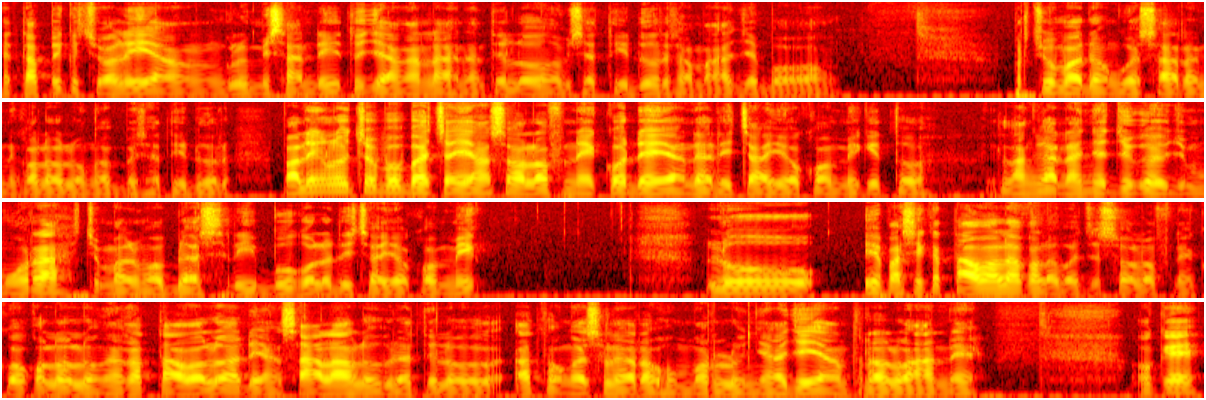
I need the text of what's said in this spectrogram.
Eh tapi kecuali yang Gloomy Sunday itu janganlah nanti lo nggak bisa tidur sama aja bohong. Percuma dong gue saran kalau lo nggak bisa tidur. Paling lo coba baca yang Soul of Neko deh yang dari Cayo komik itu langganannya juga murah cuma 15 ribu kalau di Cayo Komik. Lu ya pasti ketawa lah kalau baca Soul of Neko. Kalau lu nggak ketawa lu ada yang salah lu berarti lu atau enggak selera humor lu nya aja yang terlalu aneh. Oke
